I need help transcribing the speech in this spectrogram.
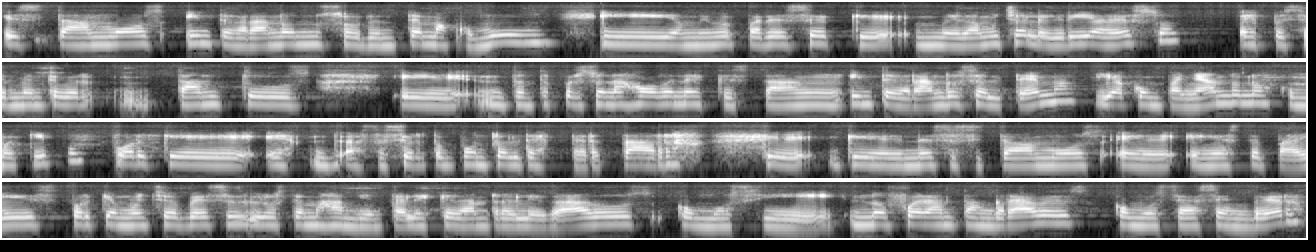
estamos integrándonos sobre un tema común. Y a mí me parece que me da mucha alegría eso especialmente ver tantos, eh, tantas personas jóvenes que están integrándose al tema y acompañándonos como equipo, porque es hasta cierto punto el despertar que, que necesitamos eh, en este país, porque muchas veces los temas ambientales quedan relegados como si no fueran tan graves como se hacen ver,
